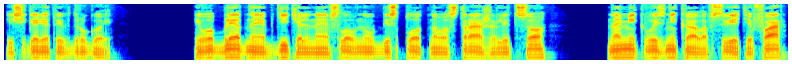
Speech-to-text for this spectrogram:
и сигаретой в другой. Его бледное, бдительное, словно у бесплотного стража лицо, на миг возникало в свете фар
